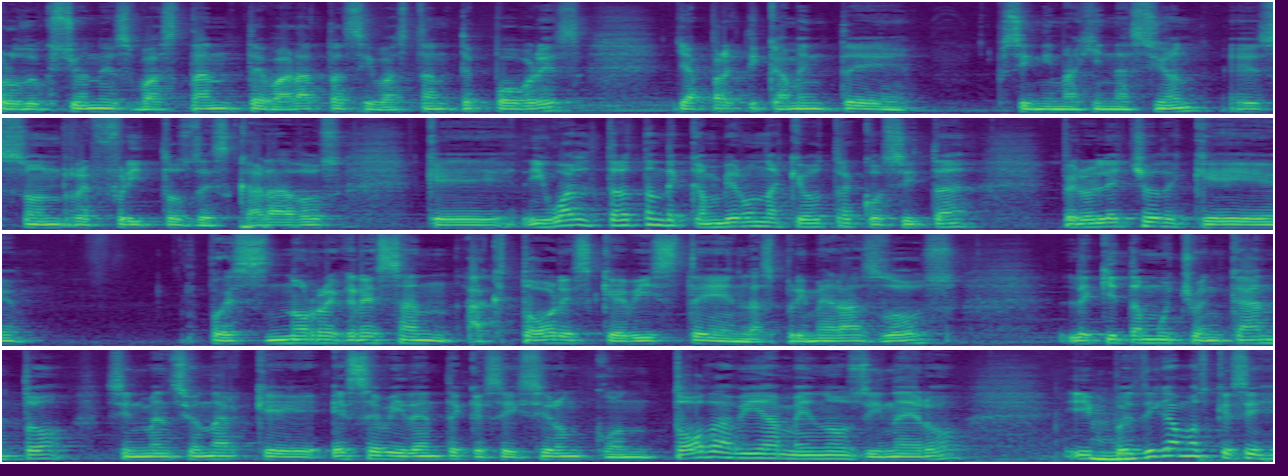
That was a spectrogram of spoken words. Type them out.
producciones bastante baratas y bastante pobres, ya prácticamente sin imaginación, son refritos descarados que igual tratan de cambiar una que otra cosita, pero el hecho de que pues no regresan actores que viste en las primeras dos le quita mucho encanto, sin mencionar que es evidente que se hicieron con todavía menos dinero. Y pues digamos que sí,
